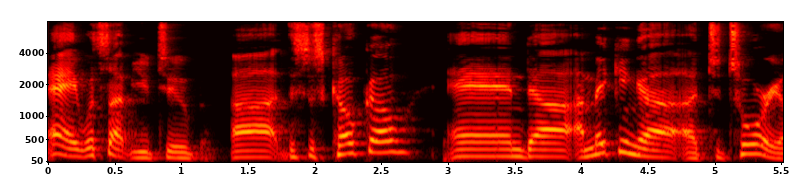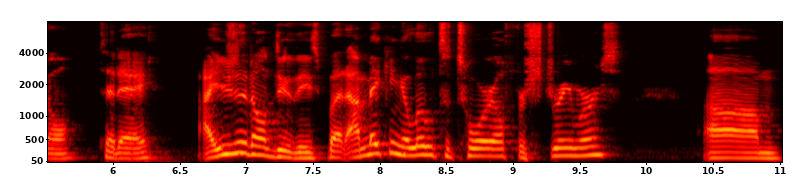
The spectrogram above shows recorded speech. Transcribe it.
Hey, what's up, YouTube? Uh, this is Coco, and uh, I'm making a, a, tutorial today. I usually don't do these, but I'm making a little tutorial for streamers. Um,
